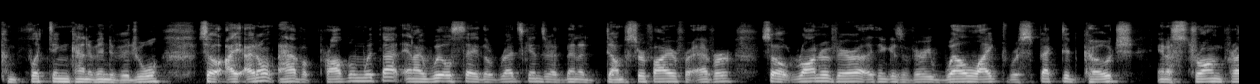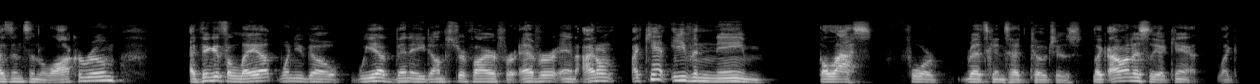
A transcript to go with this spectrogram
conflicting kind of individual. So I, I don't have a problem with that. And I will say the Redskins have been a dumpster fire forever. So Ron Rivera, I think, is a very well liked, respected coach and a strong presence in the locker room. I think it's a layup when you go, we have been a dumpster fire forever. And I don't, I can't even name the last four Redskins head coaches. Like, I honestly, I can't. Like,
